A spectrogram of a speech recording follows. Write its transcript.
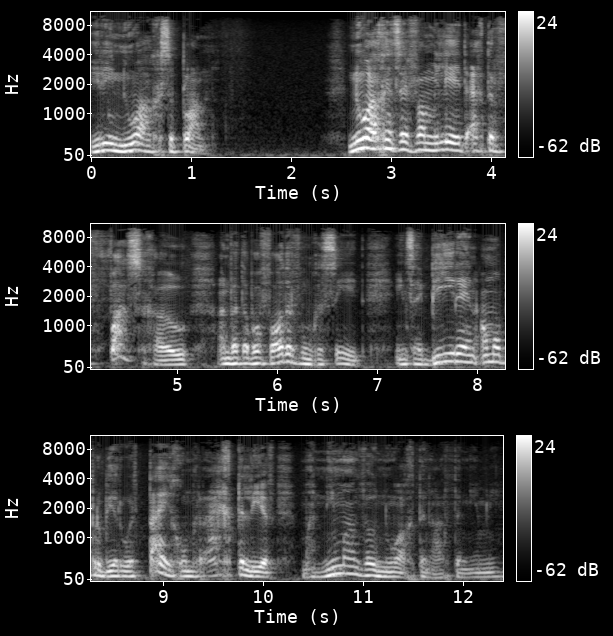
hierdie Noag se plan. Noag en sy familie het egter vasgehou aan wat Abba Vader vir hom gesê het en sy bure en almal probeer oortuig om reg te leef, maar niemand wou Noag ten harte neem nie.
